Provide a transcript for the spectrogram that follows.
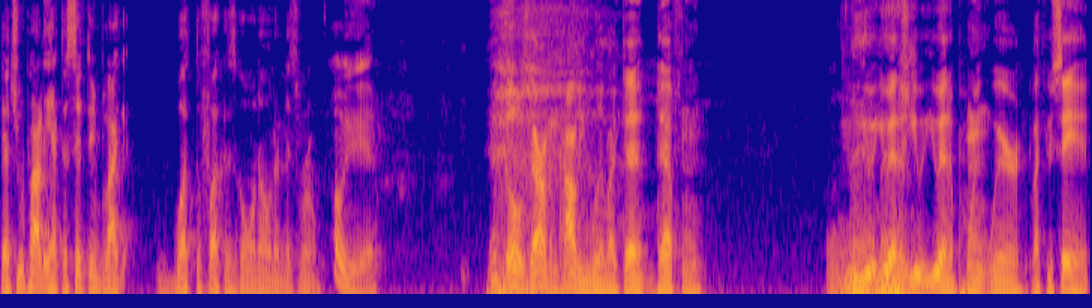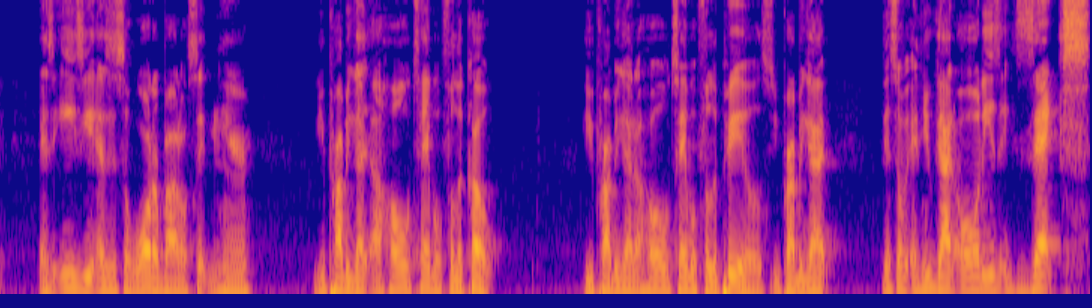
that you probably have to sit there and be like, "What the fuck is going on in this room?" Oh yeah. It goes down in Hollywood like that, definitely. You, mm. you, you had a you you had a point where, like you said, as easy as it's a water bottle sitting here, you probably got a whole table full of coke. You probably got a whole table full of pills. You probably got this over, and you got all these execs,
